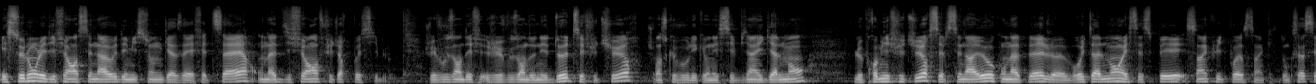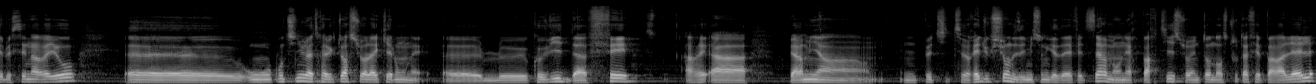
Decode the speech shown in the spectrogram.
Et selon les différents scénarios d'émissions de gaz à effet de serre, on a différents futurs possibles. Je vais vous en donner deux de ces futurs. Je pense que vous les connaissez bien également. Le premier futur, c'est le scénario qu'on appelle brutalement SSP 5 8.5. Donc ça, c'est le scénario euh, continue la trajectoire sur laquelle on est. le Covid a fait a permis une petite réduction des émissions de gaz à effet de serre, mais on est reparti sur une tendance tout à fait parallèle.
